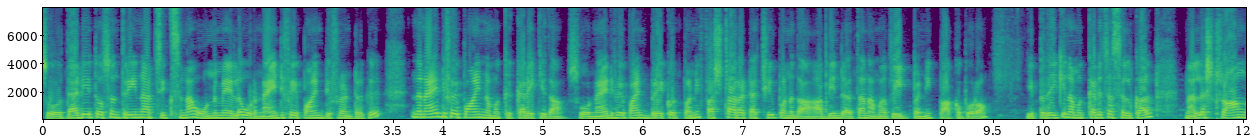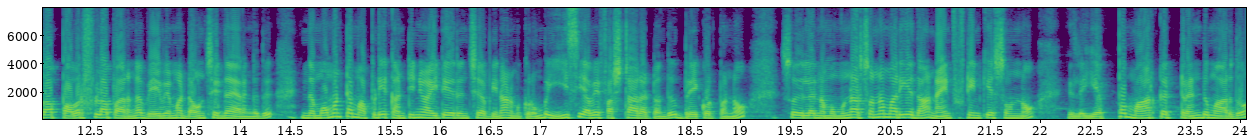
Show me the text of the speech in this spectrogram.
so thirty eight thousand three nought சிக்ஸ்னா ஒன்றுமே இல்லை ஒரு நைன்டி ஃபைவ் பாயிண்ட் டிஃப்ரெண்ட் இருக்குது இந்த நைன்டி ஃபைவ் பாயிண்ட் நமக்கு கிடைக்குதான் so ninety five point break out பண்ணி ஃபஸ்ட் டாரட் அச்சீவ் பண்ணுதான் அப்படின்றத நம்ம வெயிட் பண்ணி பார்க்க போகிறோம் இப்போதைக்கு நமக்கு கிடைச்ச செல் கால் நல்ல ஸ்ட்ராங்காக பவர்ஃபுல்லாக பாருங்கள் வேகமாக டவுன் சைட் தான் இறங்குது. இந்த மொமெண்டம் அப்படியே கண்டினியூ ஆகிட்டே இருந்துச்சு அப்படின்னா நமக்கு ரொம்ப ஈஸியாகவே ஃபஸ்ட் டாரட் வந்து பிரேக் அவுட் பண்ணோம். ஸோ இதில் நம்ம முன்னாடி சொன்ன மாதிரியே தான் நைன் ஃபிஃப்டீன் கே சொன்னோம். இதில் எப்போ மார்க்கெட் ட்ரெண்டு மாறுதோ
